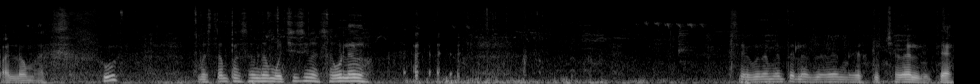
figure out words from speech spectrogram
palomas. Uh, me están pasando muchísimas a un lado. Seguramente las deben escuchar aletear.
